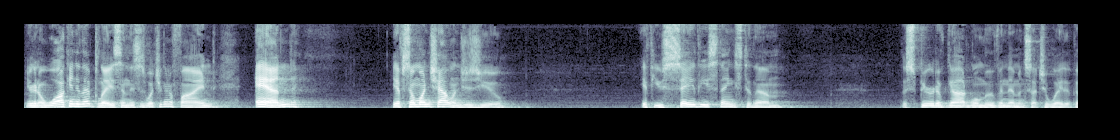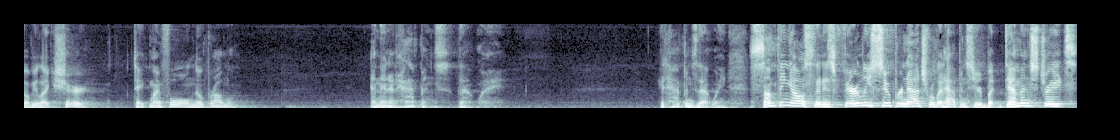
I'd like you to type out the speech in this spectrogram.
You're going to walk into that place, and this is what you're going to find. And if someone challenges you, if you say these things to them, the Spirit of God will move in them in such a way that they'll be like, sure, take my foal, no problem. And then it happens that way. It happens that way. Something else that is fairly supernatural that happens here, but demonstrates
